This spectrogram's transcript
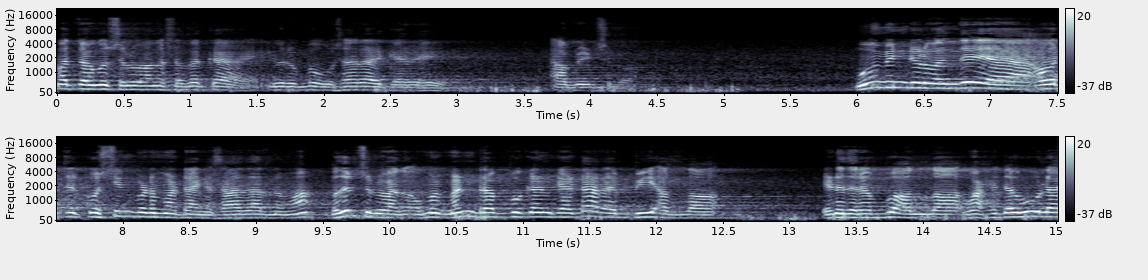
மற்றவங்க சொல்லுவாங்க சதக்கா இவர் ரொம்ப உஷாராக இருக்காரு அப்படின்னு சொல்லுவாங்க. மூமின்கள் வந்து அவற்றை கொஸ்டின் பண்ண மாட்டாங்க சாதாரணமாக பதில் சொல்லுவாங்க. மண் ரப்புக்கன்னு கேட்டால் ரப்பி அல்லாஹ் எனது ரப்பு அல்லாஹ் வஹதஹூலா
